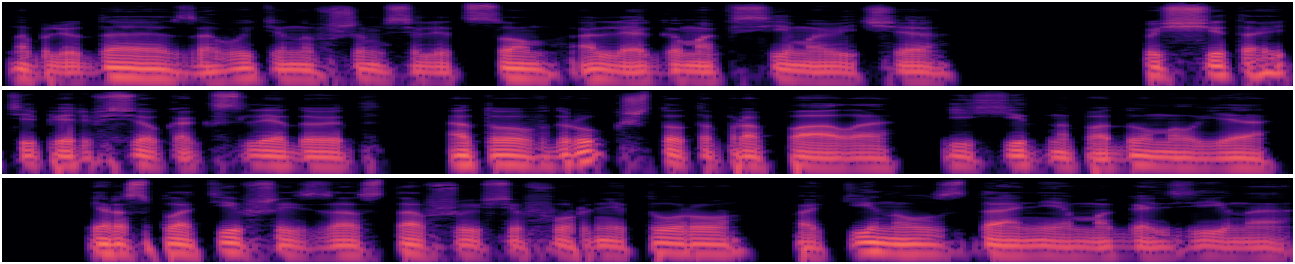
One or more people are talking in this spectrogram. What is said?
наблюдая за вытянувшимся лицом Олега Максимовича. «Посчитай теперь все как следует, а то вдруг что-то пропало», — ехидно подумал я, и, расплатившись за оставшуюся фурнитуру, покинул здание магазина.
